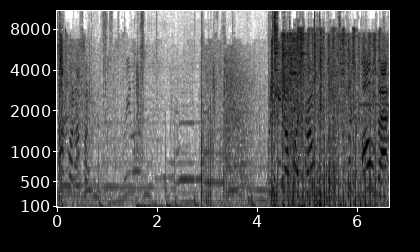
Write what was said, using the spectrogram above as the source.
Knock one, knock one. Reloading. What do you mean don't push, bro? Push all of that.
